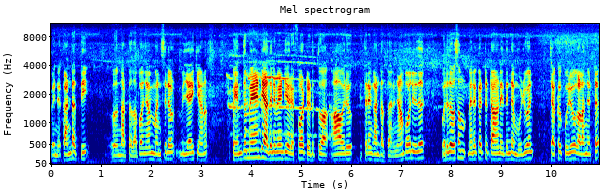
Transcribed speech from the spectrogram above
പിന്നെ കണ്ടെത്തി നട്ടത്. അപ്പോൾ ഞാൻ മനസ്സിൽ വിചാരിക്കുകയാണ് അപ്പോൾ എന്തും വേണ്ടി അതിനു വേണ്ടി ഒരു എഫേർട്ട് എടുത്തു ആ- ഒരു ഇത്രയും കണ്ടെത്താൻ. ഞാൻ പോലും ഇത് ഒരു ദിവസം മെനക്കെട്ടിട്ടാണ് ഇതിന്റെ മുഴുവൻ ചക്ക കുരുവ് കളഞ്ഞിട്ട്.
